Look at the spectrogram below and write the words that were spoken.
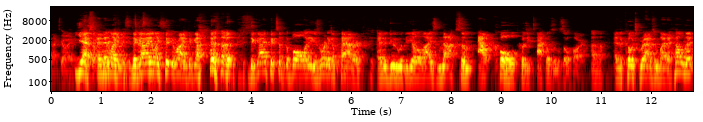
that guy. Yes, and then like the guy like intestines. pick- right, the guy the guy picks up the ball and he's running a pattern, and the dude with the yellow eyes knocks him out cold because he tackles him so hard. Uh, And the coach grabs him by the helmet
